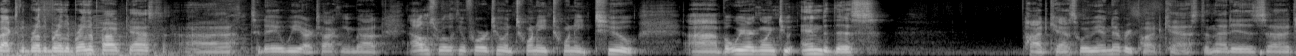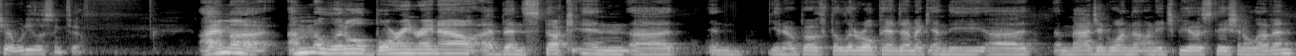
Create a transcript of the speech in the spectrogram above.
back to the Brother, Brother, Brother podcast. Uh, today we are talking about albums we're looking forward to in 2022. Uh, but we are going to end this podcast where we end every podcast, and that is, uh, Jared, what are you listening to? I'm uh I'm a little boring right now. I've been stuck in uh in you know both the literal pandemic and the uh, imagined one on HBO Station Eleven.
